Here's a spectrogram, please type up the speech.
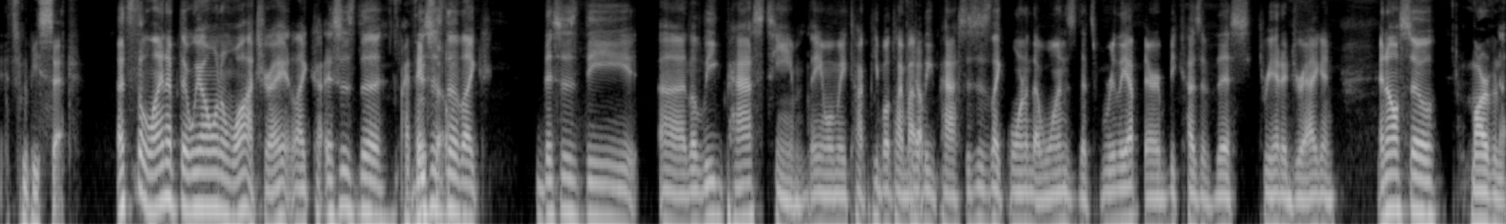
It's gonna be sick. That's the lineup that we all want to watch, right? Like this is the I think this is the like this is the uh the league pass team. They when we talk people talk about Yep. league pass, this is like one of the ones that's really up there because of this three-headed dragon. And also Marvin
